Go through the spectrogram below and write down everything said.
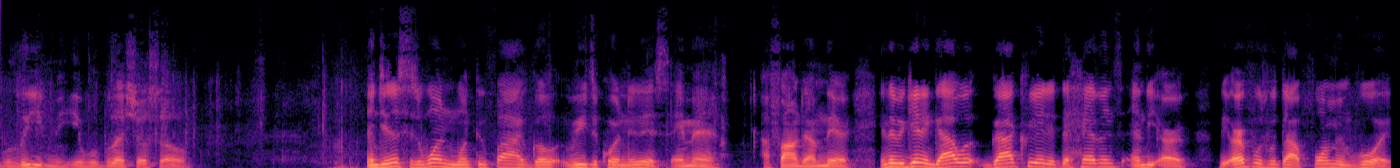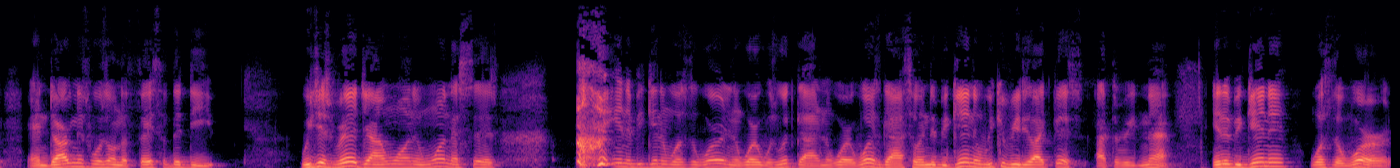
Believe me, it will bless your soul. In Genesis 1 1 through 5, go reads according to this. Amen. I found it. I'm there. In the beginning, God, God created the heavens and the earth. The earth was without form and void, and darkness was on the face of the deep. We just read John 1 and 1 that says, In the beginning was the Word, and the Word was with God, and the Word was God. So in the beginning, we could read it like this after reading that. In the beginning was the Word,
